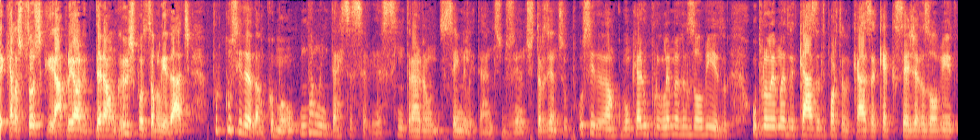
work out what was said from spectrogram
aquelas pessoas que a priori terão responsabilidades, porque o cidadão comum não interessa saber se entraram 100 militantes, 200, 300. O cidadão comum quer o problema resolvido. O problema de casa, de porta de casa, quer que seja resolvido.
